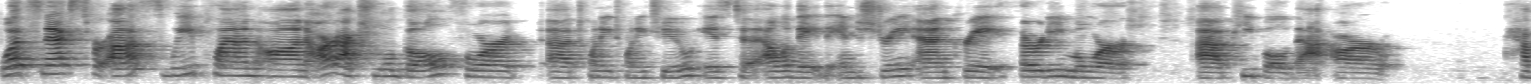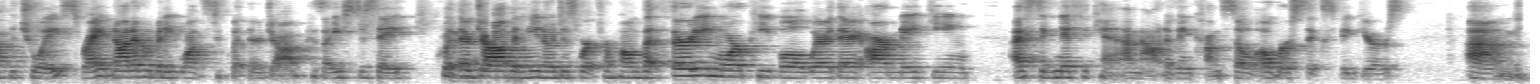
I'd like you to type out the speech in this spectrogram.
What's next for us? We plan on our actual goal for uh, 2022 is to elevate the industry and create 30 more uh, people that are have the choice, right? Not everybody wants to quit their job because I used to say quit their job and you know just work from home, but 30 more people where they are making a significant amount of income. So over six figures, um,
